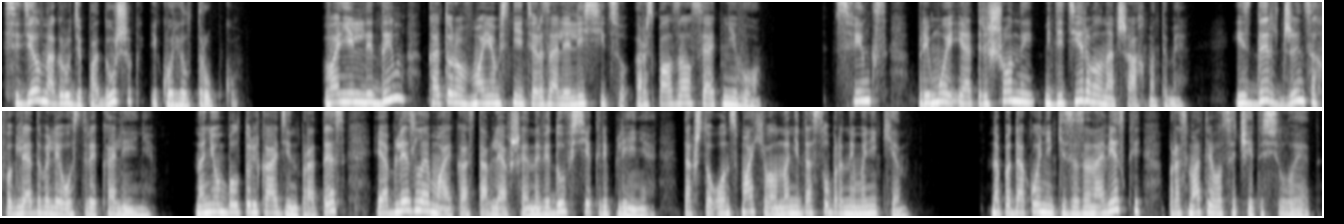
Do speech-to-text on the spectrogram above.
сидел на груди подушек и курил трубку. Ванильный дым, которым в моем сне терзали лисицу, расползался от него. Сфинкс, прямой и отрешенный, медитировал над шахматами. Из дыр в джинсах выглядывали острые колени. На нем был только один протез и облезлая майка, оставлявшая на виду все крепления, так что он смахивал на недособранный манекен. На подоконнике за занавеской просматривался чей-то силуэт.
